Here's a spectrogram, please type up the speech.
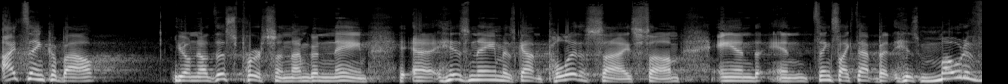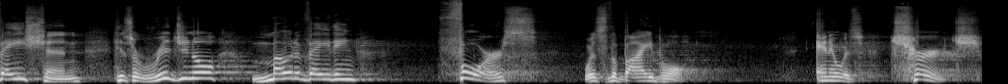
I think about you know, now this person I'm going to name, uh, his name has gotten politicized some and, and things like that, but his motivation, his original motivating force was the Bible and it was church.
